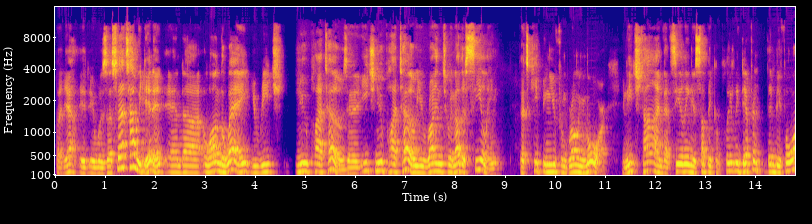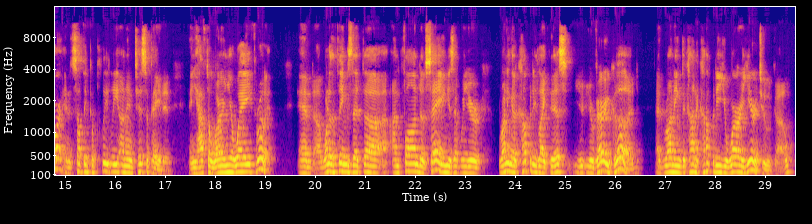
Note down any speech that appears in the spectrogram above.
but yeah, it, it was. Uh, so that's how we did it. And uh, along the way, you reach new plateaus, and at each new plateau, you run into another ceiling that's keeping you from growing more. And each time, that ceiling is something completely different than before, and it's something completely unanticipated. And you have to learn your way through it. And uh, one of the things that uh, I'm fond of saying is that when you're running a company like this, you're very good at running the kind of company you were a year or two ago,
